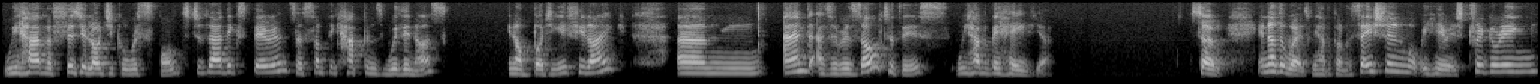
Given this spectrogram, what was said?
We have a physiological response to that experience, so something happens within us, in our body, if you like. Um, and as a result of this, we have a behavior. So, in other words, we have a conversation, what we hear is triggering,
